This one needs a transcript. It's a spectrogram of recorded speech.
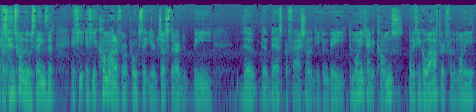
It's, it's one of those things that if you if you come at it from approach that you're just there to be the the best professional that you can be, the money kind of comes. But if you go after it for the money,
